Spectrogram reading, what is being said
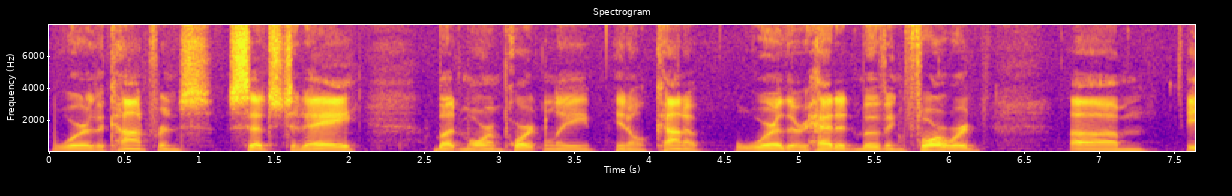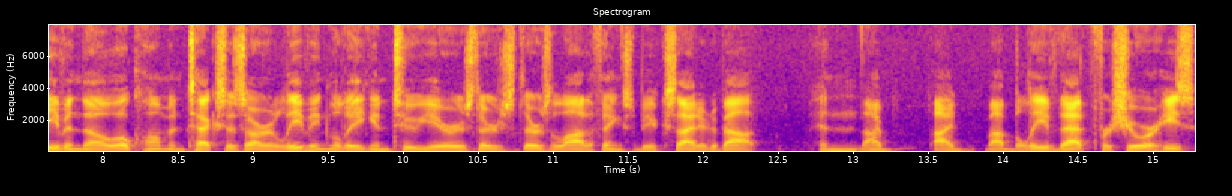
where the conference sits today, but more importantly, you know, kind of where they're headed moving forward. Um, even though Oklahoma and Texas are leaving the league in two years, there's there's a lot of things to be excited about, and I I, I believe that for sure. He's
